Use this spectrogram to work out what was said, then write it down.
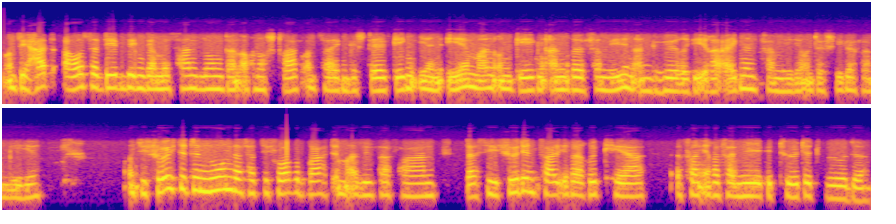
Und sie hat außerdem wegen der Misshandlung dann auch noch Strafanzeigen gestellt gegen ihren Ehemann und gegen andere Familienangehörige ihrer eigenen Familie und der Schwiegerfamilie. Und sie fürchtete nun, das hat sie vorgebracht im Asylverfahren, dass sie für den Fall ihrer Rückkehr von ihrer Familie getötet würde,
